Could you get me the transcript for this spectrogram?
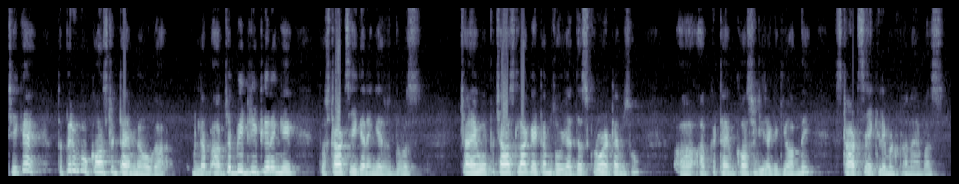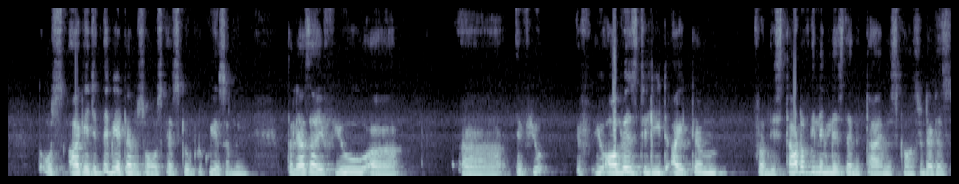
ठीक है? तो फिर वो कांस्टेंट टाइम में होगा। मतलब आप जब भी डिलीट करेंगे तो स्टार्ट से ही करेंगे तो बस चाहे वो पचास लाख आइटम्स हो या दस करोड़ आइटम्स हो आपका टाइम कांस्टेंट ही रहेगा कि आपने स्टार्ट से एक एलिमेंट उठाना है बस। तो उस आगे जितने भी आइटम्स हों, उसका इसके ऊपर कोई असर नहीं। तो लिहाजा if you if you if you always delete item from the start of the link then time is constant that is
